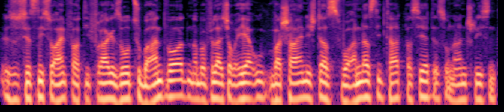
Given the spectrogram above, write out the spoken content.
ist es jetzt nicht so einfach, die Frage so zu beantworten, aber vielleicht auch eher wahrscheinlich, dass woanders die Tat passiert ist und anschließend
